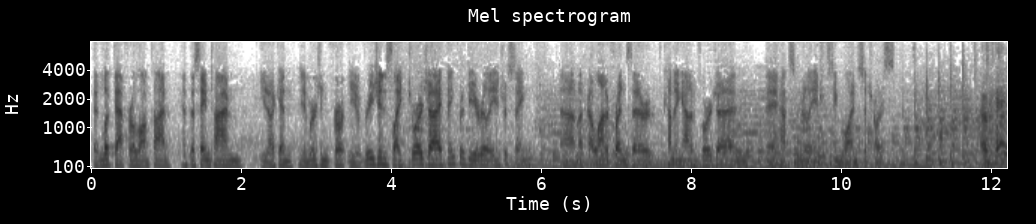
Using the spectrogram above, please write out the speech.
been looked at for a long time. At the same time, you know, again, emerging for, you know, regions like Georgia, I think would be really interesting. Um, I've got a lot of friends that are coming out of Georgia, and they have some really interesting wines to try. Okay,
